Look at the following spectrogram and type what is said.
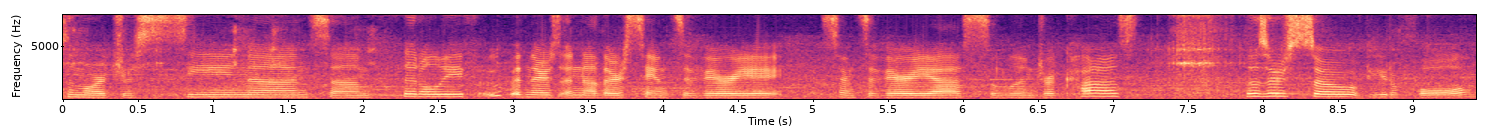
Some more Dracaena and some Fiddle Leaf. Oop, and there's another Sansevieria, Sansevieria cylindricas. Those are so beautiful.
